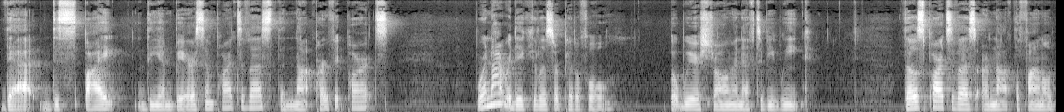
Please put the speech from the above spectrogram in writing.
that despite the embarrassing parts of us, the not perfect parts, we're not ridiculous or pitiful, but we are strong enough to be weak. Those parts of us are not the final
